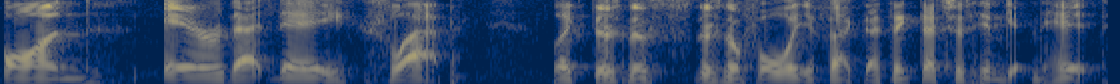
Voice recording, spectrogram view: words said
on air that day slap. Like there's no there's no foley effect. I think that's just him getting hit.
